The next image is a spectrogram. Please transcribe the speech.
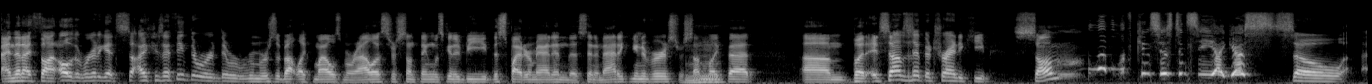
and then I thought, oh, that we're gonna get because I think there were there were rumors about like Miles Morales or something was going to be the Spider-Man in the cinematic universe or something like that. Um, but it sounds like they're trying to keep some level of consistency, I guess. So, uh,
